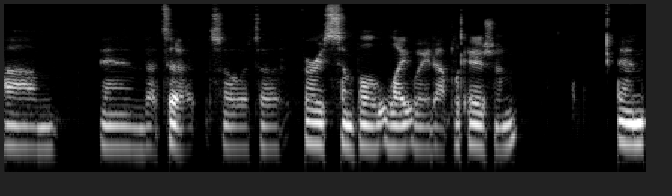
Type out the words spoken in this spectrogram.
um, and that's it. So it's a very simple, lightweight application. And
